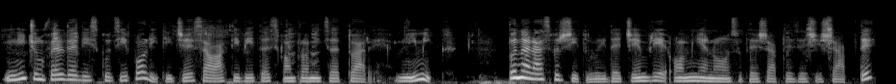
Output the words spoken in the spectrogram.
Niciun fel de discuții politice sau activități compromițătoare, nimic. Până la sfârșitul lui decembrie 1977,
